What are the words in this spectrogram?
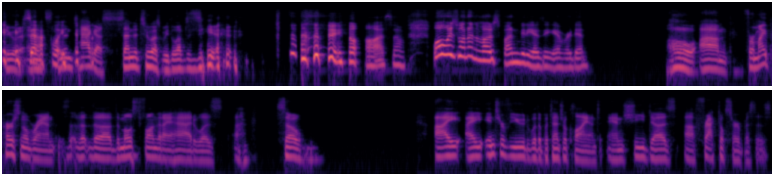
do it, exactly. and then, tag us, send it to us. We'd love to see it. awesome. What was one of the most fun videos that you ever did? Oh, um, for my personal brand, the the, the most fun that I had was uh, so I, I interviewed with a potential client and she does uh, fractional services.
